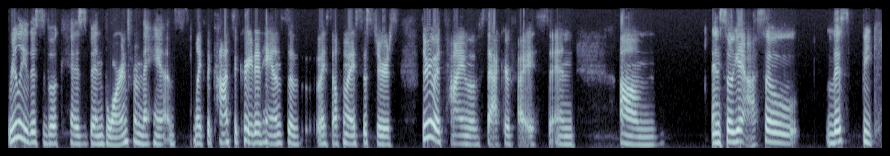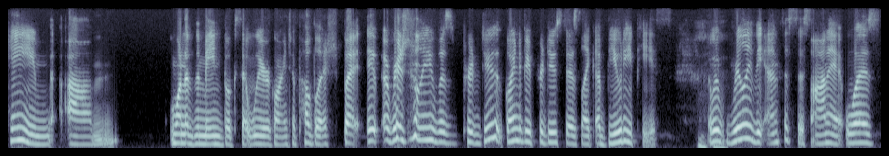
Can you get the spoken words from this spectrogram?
really, this book has been born from the hands, like the consecrated hands of myself and my sisters through a time of sacrifice. And, um, and so, yeah, so this became um, one of the main books that we were going to publish, but it originally was produced, going to be produced as like a beauty piece Mm-hmm. Really, the emphasis on it was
